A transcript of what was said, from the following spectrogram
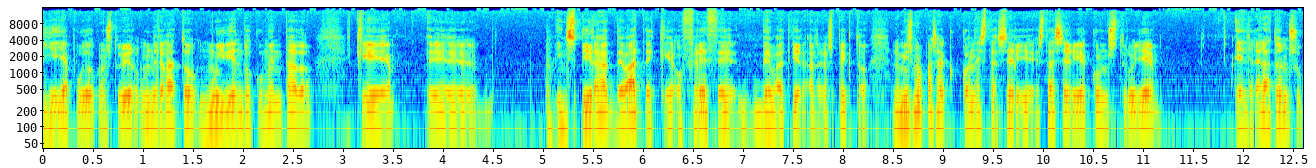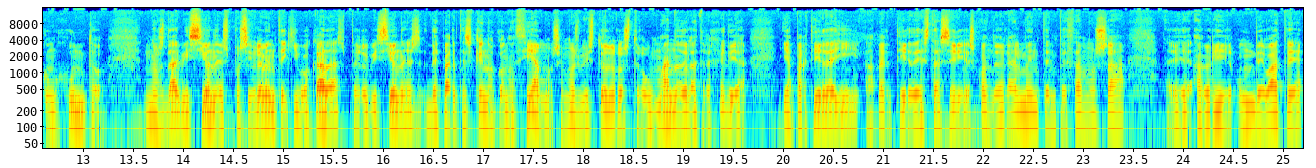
y ella pudo construir un relato muy bien documentado que eh, inspira debate, que ofrece debatir al respecto. Lo mismo pasa con esta serie. Esta serie construye el relato en su conjunto nos da visiones posiblemente equivocadas, pero visiones de partes que no conocíamos. Hemos visto el rostro humano de la tragedia y a partir de allí, a partir de esta serie es cuando realmente empezamos a eh, abrir un debate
